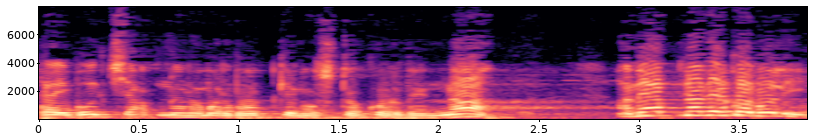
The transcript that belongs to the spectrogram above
তাই বলছি, আপনারা আমার ভোটকে নষ্ট করবেন না। আমি আপনাদেরকে বলি,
